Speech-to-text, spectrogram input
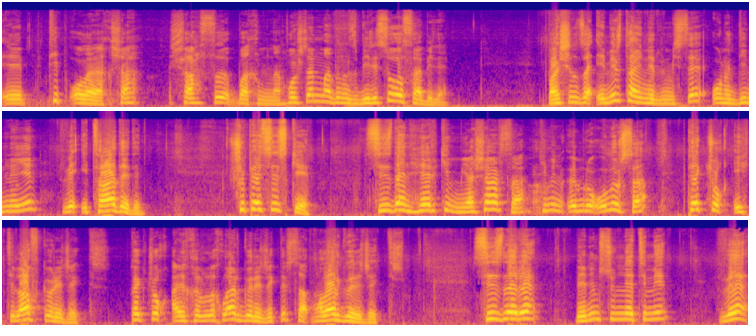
e, tip olarak şah, şahsı bakımından hoşlanmadığınız birisi olsa bile başınıza emir tayin edilmişse onu dinleyin ve itaat edin. Şüphesiz ki sizden her kim yaşarsa, kimin ömrü olursa pek çok ihtilaf görecektir. Pek çok aykırılıklar görecektir, sapmalar görecektir. Sizlere benim sünnetimi ve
